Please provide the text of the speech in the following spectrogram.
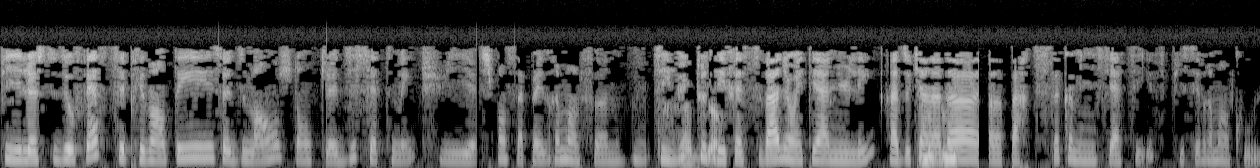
Puis le Studio Fest s'est présenté ce dimanche, donc le 17 mai. Puis euh, je pense que ça peut être vraiment le fun. Mm. C'est vu que tous les festivals ont été annulés. Radio-Canada a parti ça comme initiative, puis c'est vraiment cool.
